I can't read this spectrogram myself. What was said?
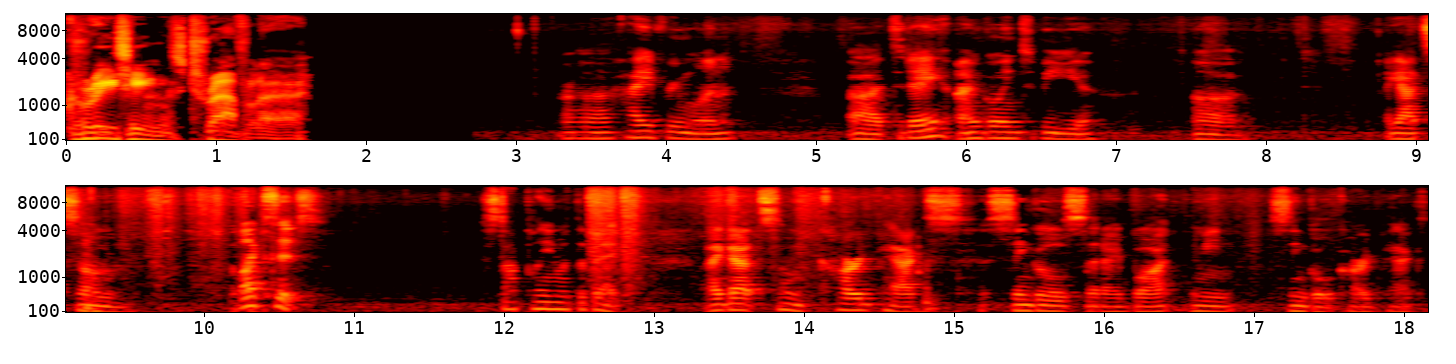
Greetings, traveler. Uh, hi everyone. Uh, today I'm going to be, uh, I got some, Alexis! Stop playing with the bag. I got some card packs, singles that I bought, I mean, single card packs,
